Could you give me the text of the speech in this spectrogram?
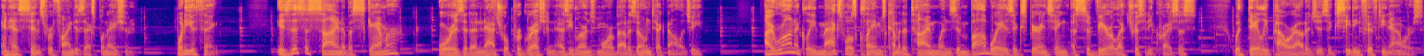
and has since refined his explanation. What do you think? Is this a sign of a scammer, or is it a natural progression as he learns more about his own technology Ironically, Maxwell's claims come at a time when Zimbabwe is experiencing a severe electricity crisis, with daily power outages exceeding 15 hours.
